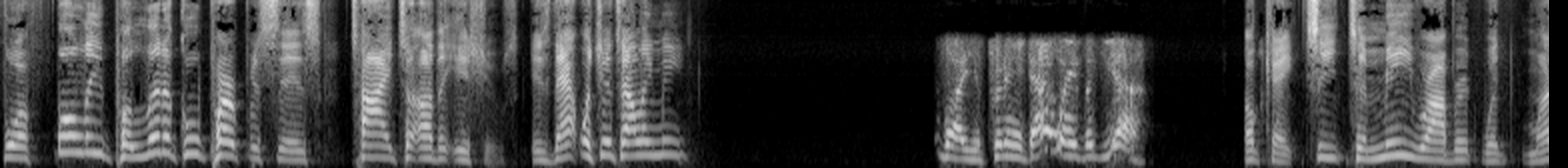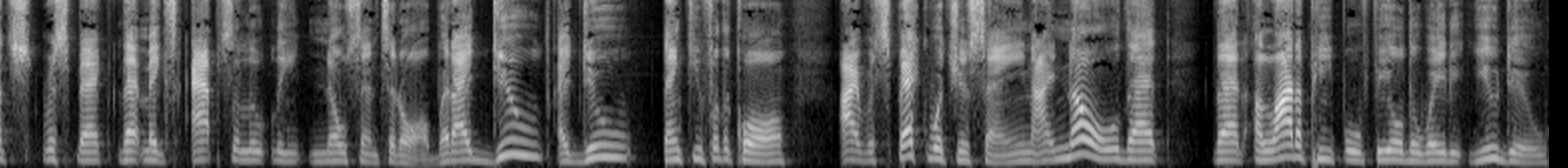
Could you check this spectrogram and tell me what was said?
for fully political purposes tied to other issues. Is that what you're telling me? Well, you're putting it that way, but yeah. Okay. See, to me, Robert, with much respect, that makes absolutely no sense at all. But I do, I do thank you for the call. I respect what you're saying. I know that that a lot of people feel the way that you do.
